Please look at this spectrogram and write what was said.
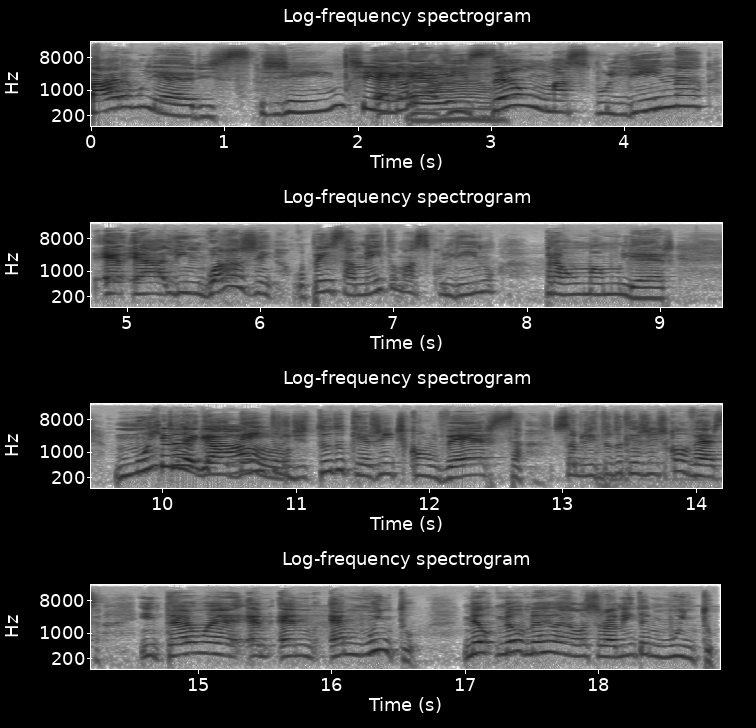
para mulheres. Gente, É, adorei. é a visão masculina, é, é a linguagem, o pensamento masculino para uma mulher. Muito legal. legal. dentro de tudo que a gente conversa, sobre tudo que a gente conversa. Então, é, é, é, é muito. Meu, meu, meu relacionamento é muito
